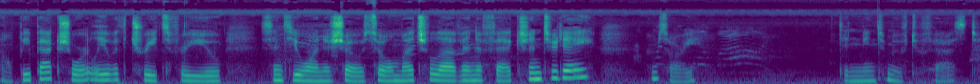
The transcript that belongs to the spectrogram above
I'll be back shortly with treats for you since you want to show so much love and affection today. I'm sorry. Didn't mean to move too fast.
